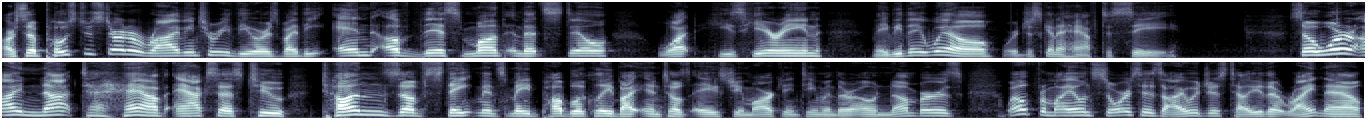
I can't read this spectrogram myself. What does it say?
are supposed to start arriving to reviewers by the end of this month, and that's still what he's hearing. Maybe they will. We're just going to have to see. So, were I not to have access to tons of statements made publicly by Intel's AXG marketing team and their own numbers, well, from my own sources, I would just tell you that right now,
